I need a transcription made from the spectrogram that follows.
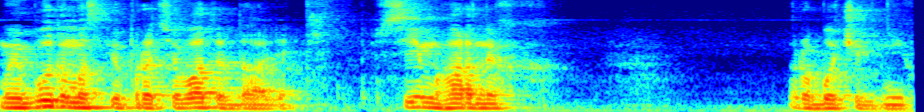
ми будемо співпрацювати далі. Всім гарних робочих днів.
